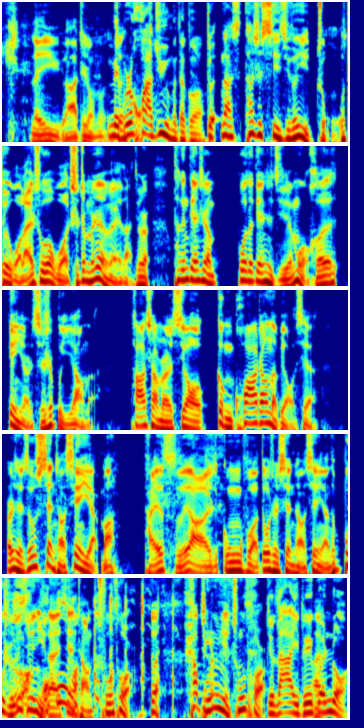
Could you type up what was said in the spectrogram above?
雷雨啊这种东西。那不是话剧吗，大哥？对，那是它是戏剧的一种。对我来说，我是这么认为的，就是它跟电视上播的电视节目和电影其实不一样的，它上面需要更夸张的表现，而且都是现场现演嘛，台词呀、功夫啊都是现场现演，它不允许你在现场出错，对，它不允许出错就拉一堆观众，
